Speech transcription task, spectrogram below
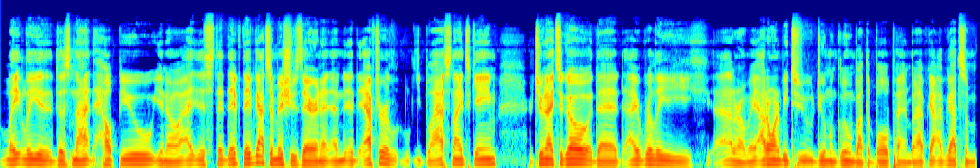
lately it does not help you. You know, I just they've they've got some issues there, and and it, after last night's game, or two nights ago that I really I don't know. I don't want to be too doom and gloom about the bullpen, but I've got I've got some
